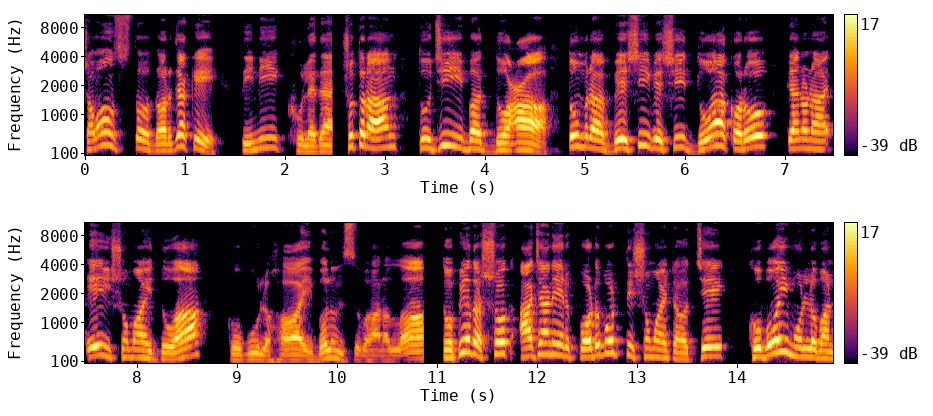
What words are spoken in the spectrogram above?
সমস্ত দরজাকে তিনি খুলে দেন। সুতরাং তুজি বা দোয়া, তোমরা বেশি বেশি দোয়া করো, কেননা এই সময় দোয়া কবুল হয়। বলুন সুবহান তো প্রিয় দর্শক, আজানের পরবর্তী সময়টা হচ্ছে খুবই মূল্যবান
